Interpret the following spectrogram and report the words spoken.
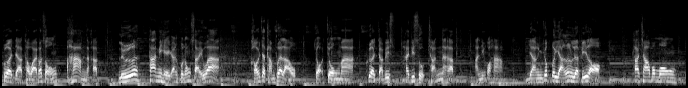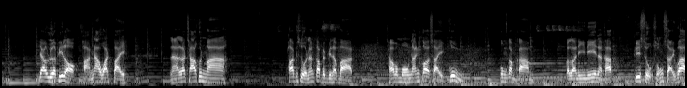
เพื่อจะถวายพระสงฆ์ห้ามนะครับ หรือถ้ามีเหตุอันควรสงสัยว่า เขาจะทำเพื่อเราเจาะจงมาเพื่อจะให้พิสุฉันนะครับ อันนี้ก็ห้าม อย่างยกตัวอย่างเรื่องเรือผีหลอก ถ้าชาวประมงจะเอาเรือผีหลอกผ่านหน้าวัดไปนะแล้วเช้าขึ้นมาพระพิสุนั้นก็ไปบิณฑบาต ชาวประมงนั้นก็ใส่กุ้งกุ้งกำกาม กรณีนี้นะครับพิสุสงสัยว่า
